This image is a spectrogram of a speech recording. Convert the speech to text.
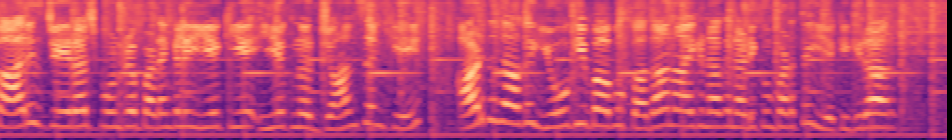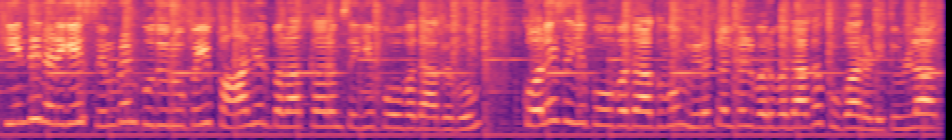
பாரிஸ் ஜெயராஜ் போன்ற படங்களை இயக்கிய இயக்குனர் ஜான்சன் கே அடுத்ததாக யோகி பாபு கதாநாயகனாக நடிக்கும் படத்தை இயக்குகிறார். ஹிந்தி நடிகை சிம்ரன் புதுரூப்பை பாலியல் பலாத்காரம் செய்ய போவதாகவும் கொலை செய்ய போவதாகவும் மிரட்டல்கள் வருவதாக புகார் அளித்துள்ளார்.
